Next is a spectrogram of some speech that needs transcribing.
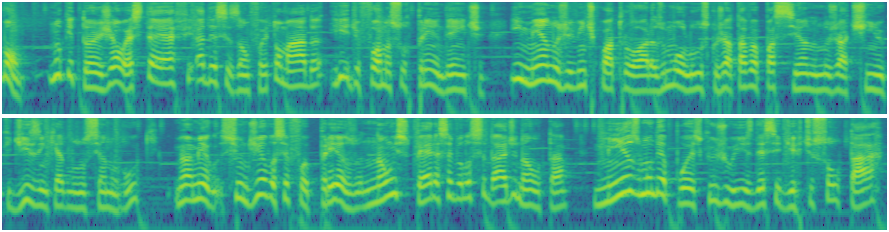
Bom, no que tange ao STF, a decisão foi tomada e, de forma surpreendente, em menos de 24 horas o Molusco já estava passeando no jatinho que dizem que é do Luciano Huck. Meu amigo, se um dia você for preso, não espere essa velocidade não, tá? Mesmo depois que o juiz decidir te soltar,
